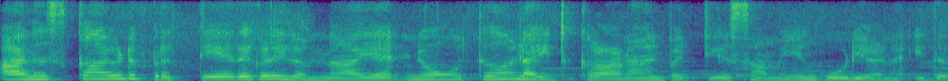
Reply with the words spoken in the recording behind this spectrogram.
അലസ്കായുടെ പ്രത്യേകതകളിലൊന്നായ നോർത്തേൺ ലൈറ്റ് കാണാൻ പറ്റിയ സമയം കൂടിയാണ് ഇത്.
